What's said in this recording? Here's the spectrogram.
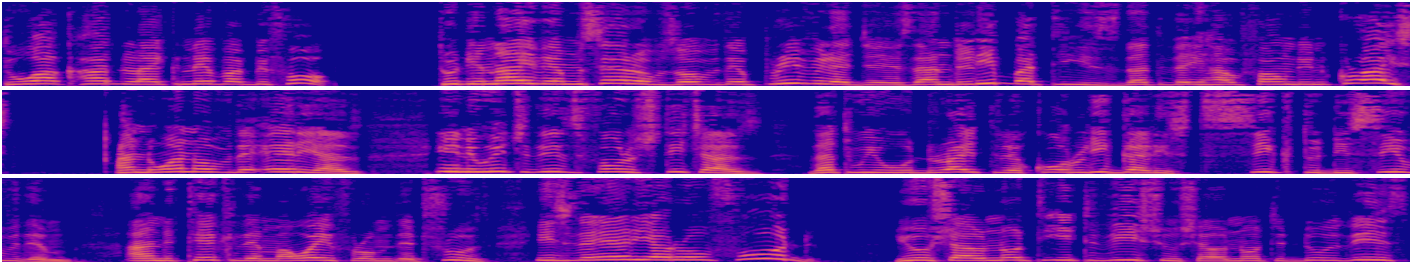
to work hard like never before, to deny themselves of the privileges and liberties that they have found in Christ. And one of the areas in which these false teachers that we would rightly call legalists seek to deceive them and take them away from the truth is the area of food. You shall not eat this, you shall not do this,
